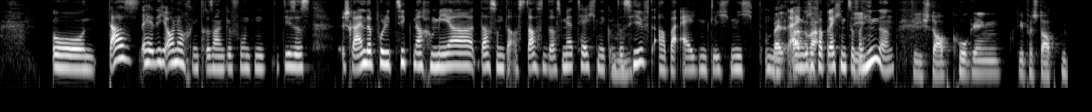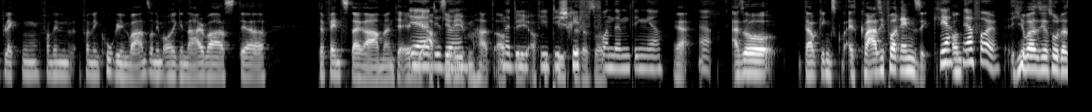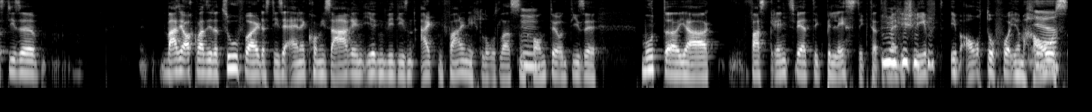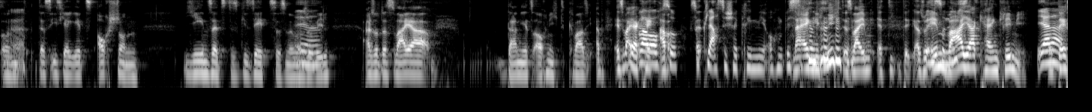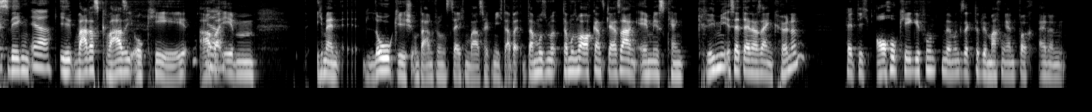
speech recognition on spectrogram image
Und das hätte ich auch noch interessant gefunden, dieses Schreien der Politik nach mehr das und das, das und das, mehr Technik. Und das hilft aber eigentlich nicht, um Mhm. Weil- eigentliche Verbrechen zu die- verhindern. Die Staubkugeln, die verstaubten Flecken von den, von den Kugeln waren es und im Original war es der, der Fensterrahmen, der irgendwie Ja, dieser- abgerieben hat auf Na, die, die, auf die, die, die Schrift so. von dem Ding, ja. Ja. Ja, Also da ging es quasi Forensik. ja, und ja voll. hier war es ja so, dass diese war es ja auch quasi der Zufall, dass diese eine Kommissarin irgendwie diesen alten Fall nicht loslassen Mhm. konnte und diese Mutter ja fast grenzwertig belästigt hat. Ich meine, die schläft im Auto vor ihrem Haus Ja, und ja. das ist ja jetzt auch schon jenseits des Gesetzes, wenn man Ja. so will. Also das war ja dann jetzt auch nicht quasi, aber es war ja War kein, auch aber, so, so klassischer Krimi auch ein bisschen. Nein, eigentlich nicht. Es war eben, äh, also M war nicht? ja kein Krimi. Ja, und nein. deswegen war das quasi okay. Aber eben, ich meine, logisch unter Anführungszeichen war es halt nicht. Aber da muss man, da muss man auch ganz klar sagen, M ist kein Krimi. Es hätte einer sein können. Hätte ich auch okay gefunden, wenn man gesagt hat, wir machen einfach einen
